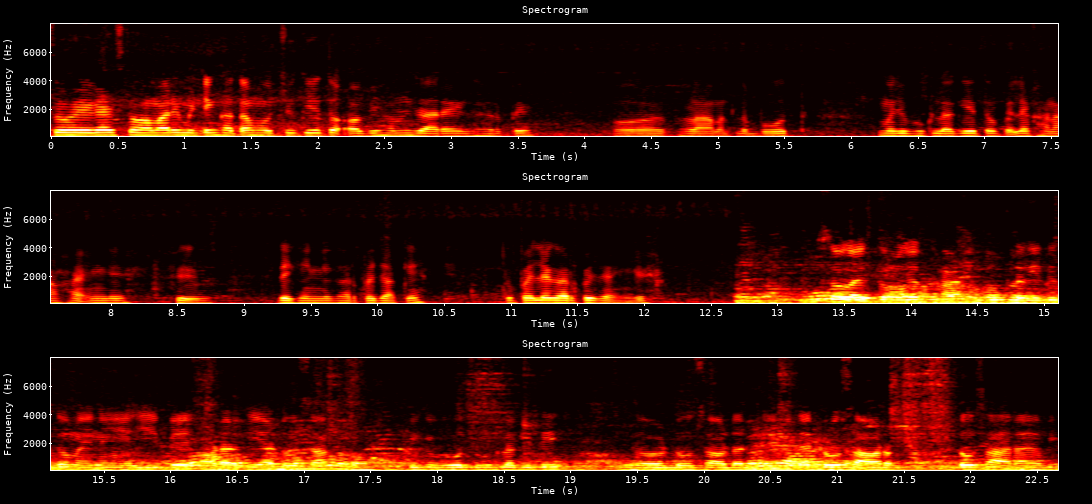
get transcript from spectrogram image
सो है गैस तो हमारी मीटिंग ख़त्म हो चुकी है तो अभी हम जा रहे हैं घर पे। और थोड़ा मतलब बहुत मुझे भूख लगी है तो पहले खाना खाएँगे, फिर देखेंगे घर पे जाके। तो पहले घर पे जाएँगे। सो so गैस तो मुझे खाना भूख लगी थी तो मैंने यहीं पे ऑर्डर किया डोसा, क्योंकि बहुत भूख लगी थी। तो डोसा ऑर्डर किया डोसा और डोसा आ रहा है अभी।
